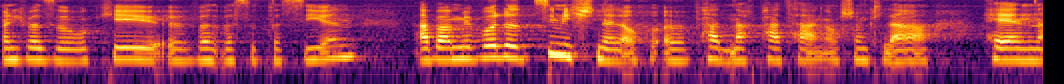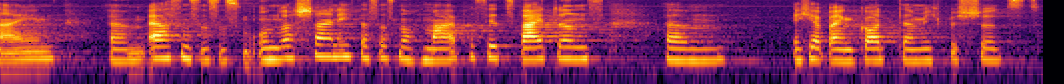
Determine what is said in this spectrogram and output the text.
Und ich war so, okay, äh, was, was, wird passieren? Aber mir wurde ziemlich schnell auch äh, nach ein paar Tagen auch schon klar, hey, nein. Ähm, erstens ist es unwahrscheinlich, dass das nochmal passiert. Zweitens, ähm, ich habe einen Gott, der mich beschützt.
